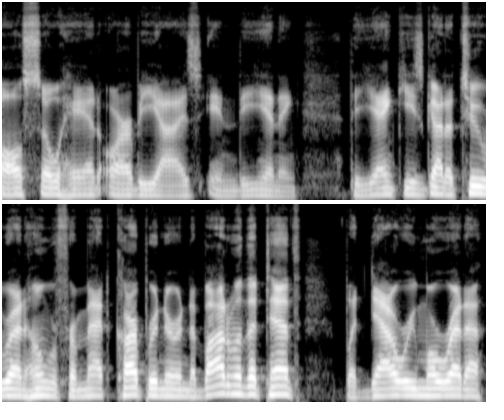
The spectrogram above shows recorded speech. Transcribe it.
also had RBIs in the inning. The Yankees got a two run homer from Matt Carpenter in the bottom of the 10th, but Dauri Moreta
